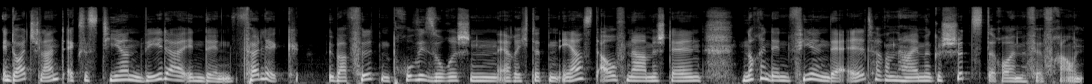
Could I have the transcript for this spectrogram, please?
In Deutschland existieren weder in den völlig überfüllten provisorischen errichteten Erstaufnahmestellen noch in den vielen der älteren Heime geschützte Räume für Frauen.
